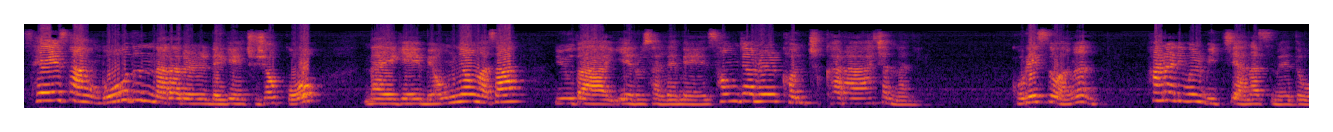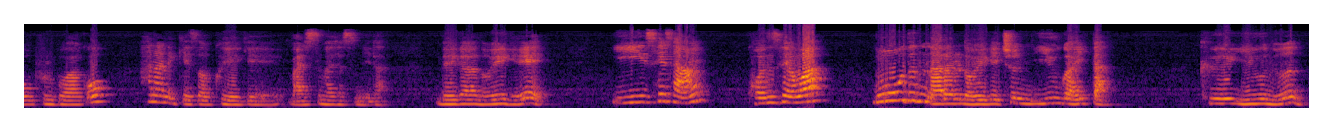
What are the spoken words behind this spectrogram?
세상 모든 나라를 내게 주셨고 나에게 명령하사 유다 예루살렘의 성전을 건축하라 하셨나니 고레스 왕은 하나님을 믿지 않았음에도 불구하고 하나님께서 그에게 말씀하셨습니다. 내가 너에게 이 세상 권세와 모든 나라를 너에게 준 이유가 있다. 그 이유는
